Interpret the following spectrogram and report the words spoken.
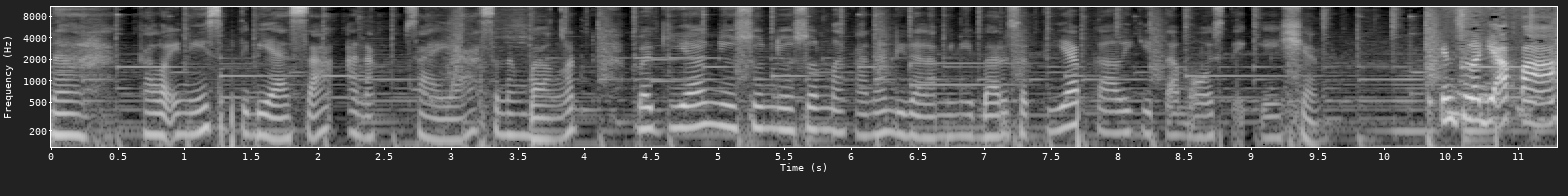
Nah, kalau ini seperti biasa, anak saya seneng banget bagian nyusun-nyusun makanan di dalam minibar setiap kali kita mau staycation. Kensu lagi apa?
